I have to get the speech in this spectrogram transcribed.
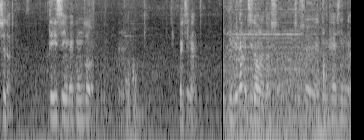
是的，第一次因为工作，嗯，回济南，也没那么激动了，倒是，就是挺开心的。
